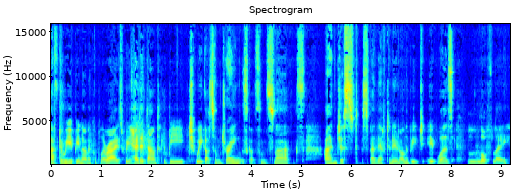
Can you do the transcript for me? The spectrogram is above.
After we'd been on a couple of rides, we headed down to the beach. We got some drinks, got some snacks, and just spent the afternoon on the beach. It was lovely.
